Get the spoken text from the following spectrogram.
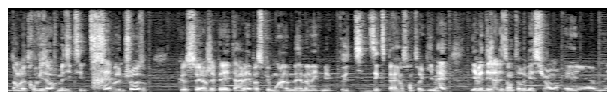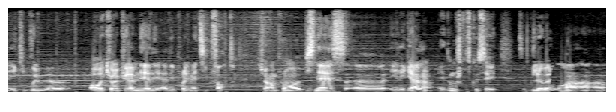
dans le rétroviseur, je me dis que c'est une très bonne chose que ce RGPD est arrivé parce que moi, même avec mes petites expériences entre guillemets, il y avait déjà des interrogations et, euh, qui pouvaient, euh, qui auraient pu amener à des, problématiques fortes sur un plan euh, business euh, et légal. Et donc, je trouve que c'est globalement un, un,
